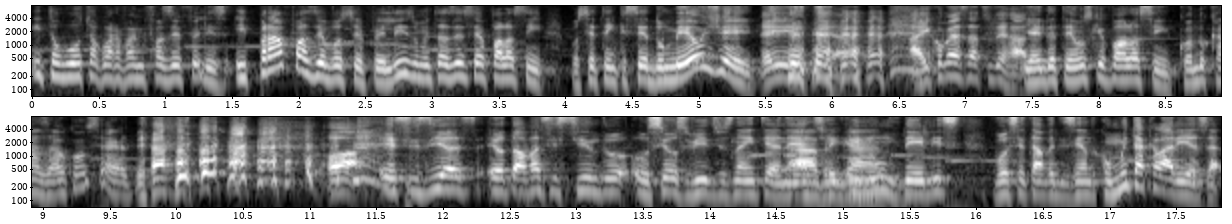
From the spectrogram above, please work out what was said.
Então o outro agora vai me fazer feliz. E para fazer você feliz, muitas vezes você fala assim: você tem que ser do meu jeito. Eita. aí começa a dar tudo errado. E ainda tem uns que falam assim: quando casar eu conserto. Ó, esses dias eu estava assistindo os seus vídeos na internet ah, e num deles você estava dizendo com muita clareza:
